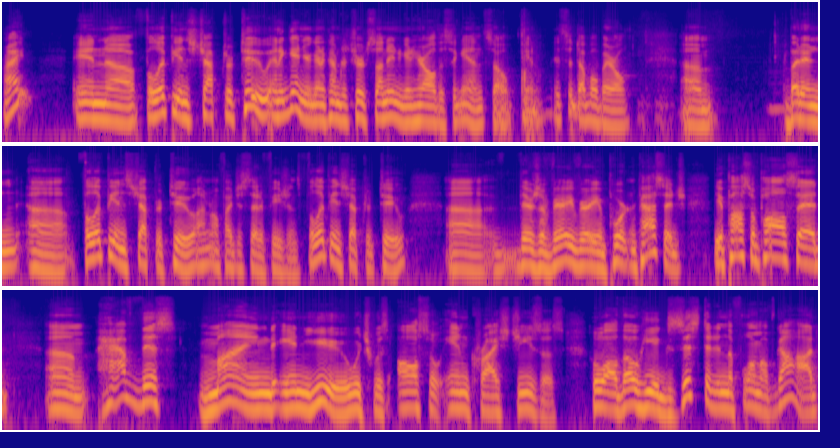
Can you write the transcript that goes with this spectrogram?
right? in uh, Philippians chapter 2. And again, you're going to come to church Sunday and you're going to hear all this again. So, you know, it's a double barrel. Um, but in uh, Philippians chapter 2, I don't know if I just said Ephesians, Philippians chapter 2, uh, there's a very, very important passage. The Apostle Paul said, um, Have this mind in you, which was also in Christ Jesus, who, although he existed in the form of God,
